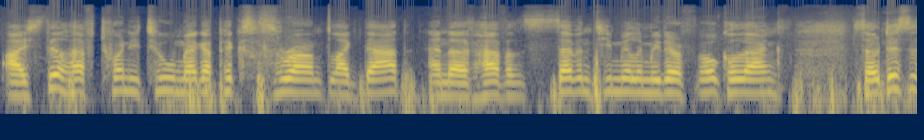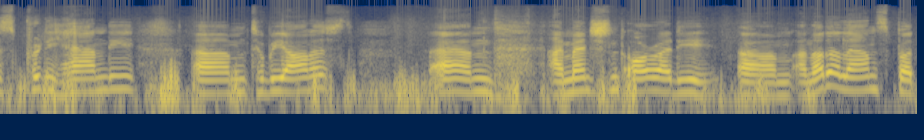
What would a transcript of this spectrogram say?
I still have 22 megapixels around like that and I have a 70 millimeter focal length. So this is pretty handy um, to be honest and I mentioned already um, another lens but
